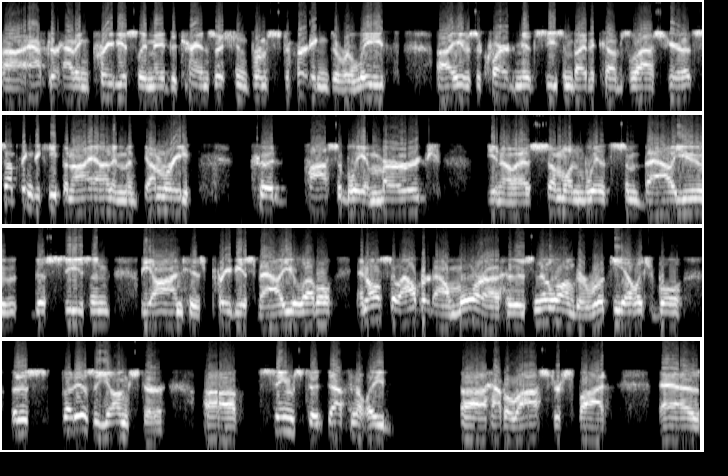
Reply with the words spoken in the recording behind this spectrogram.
Uh, after having previously made the transition from starting to relief, uh, he was acquired midseason by the Cubs last year. That's something to keep an eye on, and Montgomery could possibly emerge you know, as someone with some value this season beyond his previous value level, and also Albert Almora, who's no longer rookie eligible, but is but is a youngster, uh, seems to definitely uh, have a roster spot as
